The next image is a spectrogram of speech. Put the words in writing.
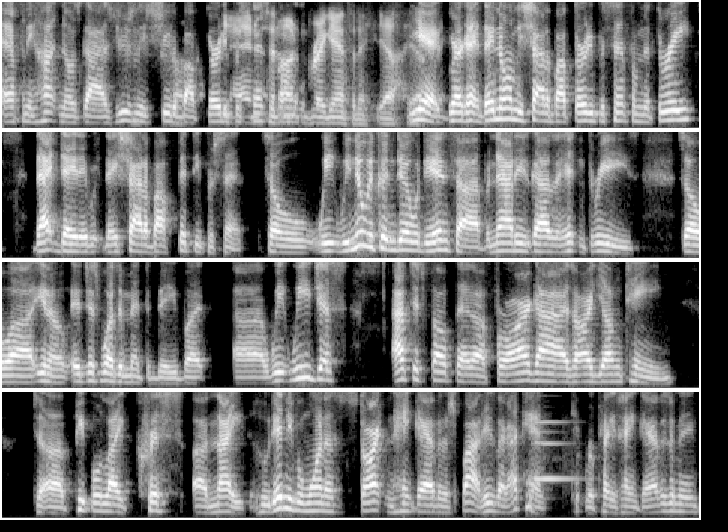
Anderson Hunt and those guys usually shoot about 30%. Yeah, from the, Greg Anthony. Yeah. Yeah. yeah Greg, they normally shot about 30% from the three. That day, they, they shot about 50%. So we, we knew we couldn't deal with the inside, but now these guys are hitting threes. So, uh, you know, it just wasn't meant to be. But uh, we, we just, I just felt that uh, for our guys, our young team, to uh, people like Chris uh, Knight, who didn't even want to start in Hank Gather's spot. He's like, I can't replace Hank Gathers. I mean,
